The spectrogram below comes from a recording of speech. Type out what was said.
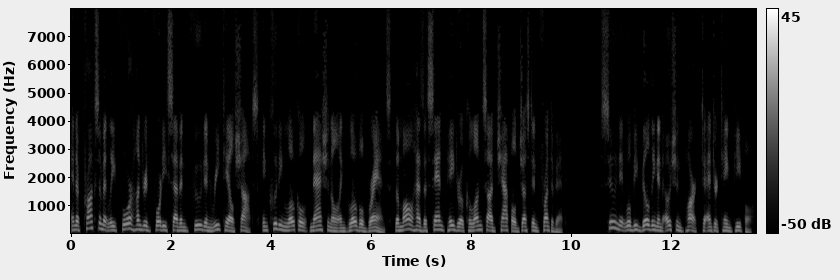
and approximately 447 food and retail shops, including local, national and global brands. The mall has a San Pedro Calungsod chapel just in front of it. Soon it will be building an ocean park to entertain people.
